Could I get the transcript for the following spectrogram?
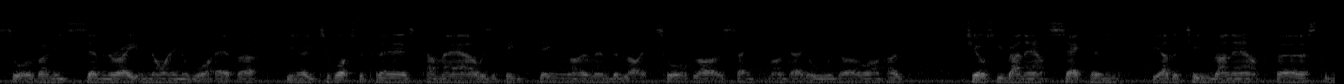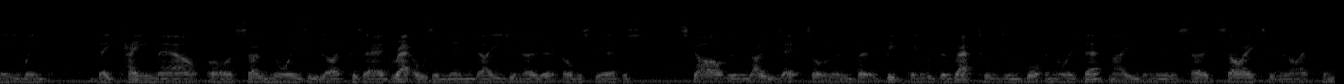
sort of only seven or eight or nine or whatever, you know, to watch the players come out was a big thing. I remember like sort of like I was saying to my dad always, oh, I hope Chelsea run out second, the other team run out first, and then when they came out, oh, so noisy, like because they had rattles in them days. You know that obviously they had the scarves and rosettes on them, but a big thing was the rattles and what a noise that made, and it was so exciting. Like and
